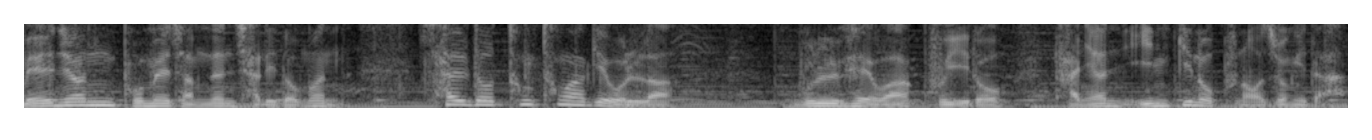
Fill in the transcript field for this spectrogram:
매년 봄에 잡는 자리돔은 살도 통통하게 올라 물회와 구이로 단연 인기 높은 어종이다.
